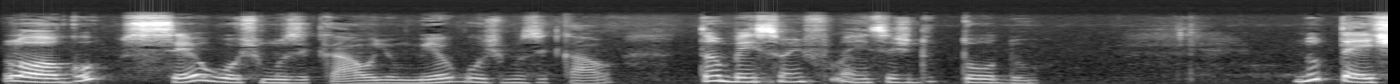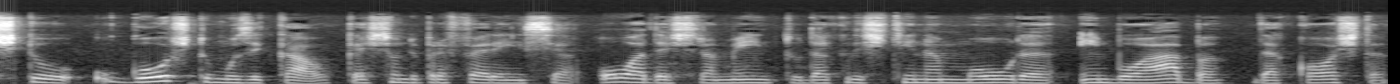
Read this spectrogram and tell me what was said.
Logo, seu gosto musical e o meu gosto musical também são influências do todo, no texto O Gosto Musical, Questão de Preferência ou Adestramento, da Cristina Moura em Boaba da Costa,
